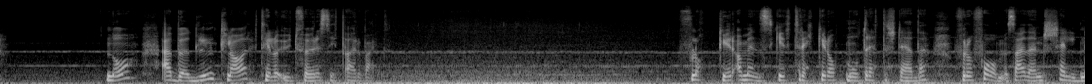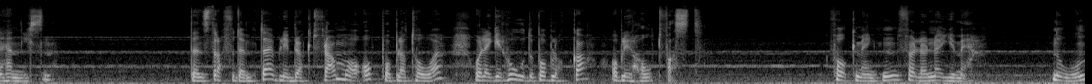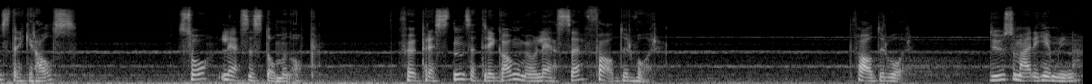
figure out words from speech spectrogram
Nå er bøddelen klar til å utføre sitt arbeid. Flokker av mennesker trekker opp mot retterstedet for å få med seg den sjeldne hendelsen. Den straffedømte blir brakt fram og opp på platået og legger hodet på blokka og blir holdt fast. Folkemengden følger nøye med. Noen strekker hals. Så leses dommen opp. Før presten setter i gang med å lese Fader vår. Fader vår, du som er i himlene.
